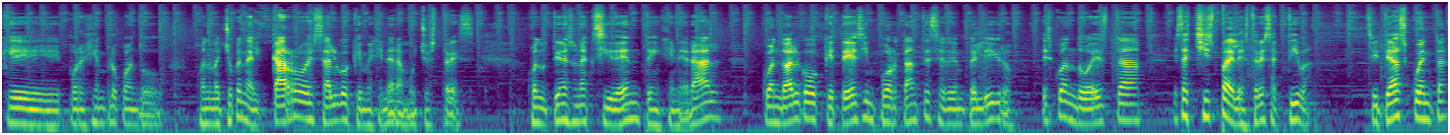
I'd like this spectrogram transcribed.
que, por ejemplo, cuando, cuando me chocan el carro es algo que me genera mucho estrés. Cuando tienes un accidente en general, cuando algo que te es importante se ve en peligro. Es cuando esta, esta chispa del estrés activa. Si te das cuenta,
